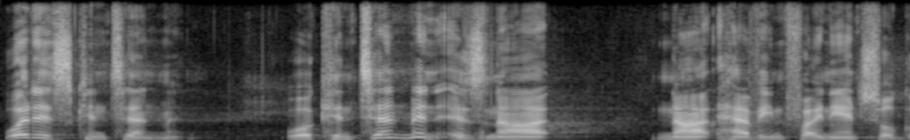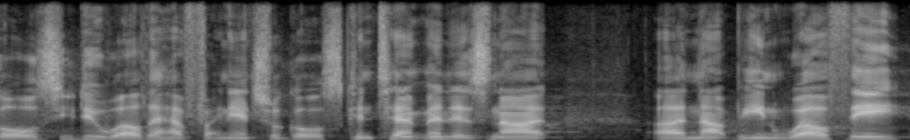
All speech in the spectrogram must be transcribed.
What is contentment? Well, contentment is not not having financial goals. You do well to have financial goals. Contentment is not uh, not being wealthy.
